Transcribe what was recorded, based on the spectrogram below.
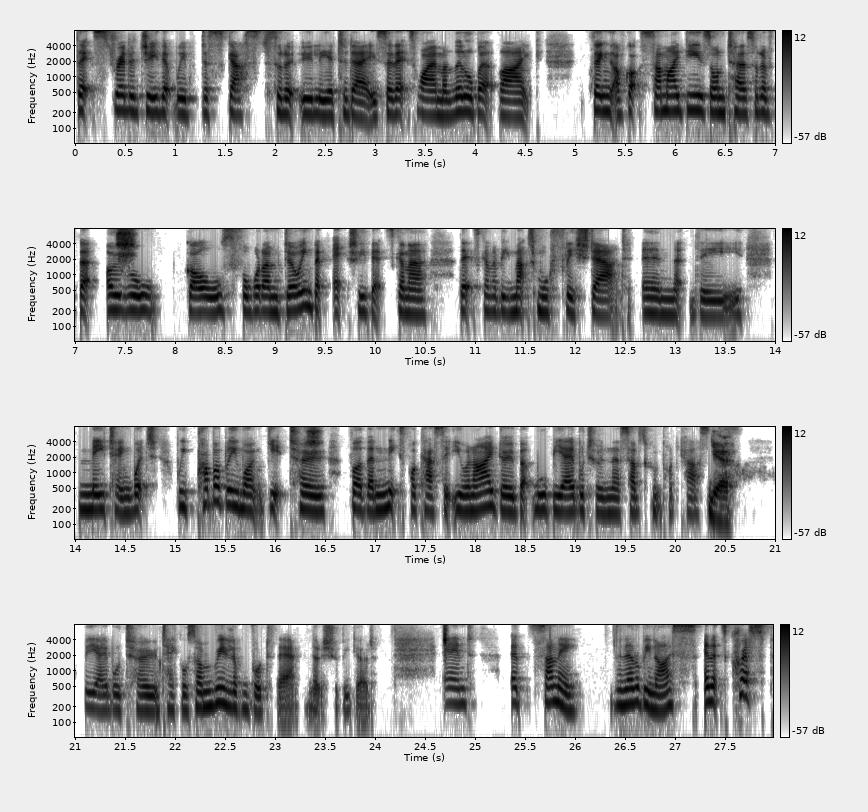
that strategy that we've discussed sort of earlier today. So that's why I'm a little bit like, thing I've got some ideas onto sort of the overall goals for what I'm doing, but actually that's gonna that's gonna be much more fleshed out in the meeting, which we probably won't get to for the next podcast that you and I do, but we'll be able to in the subsequent podcast. Yeah. Be able to tackle. So I'm really looking forward to that. That should be good. And it's sunny, then that'll be nice. And it's crisp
